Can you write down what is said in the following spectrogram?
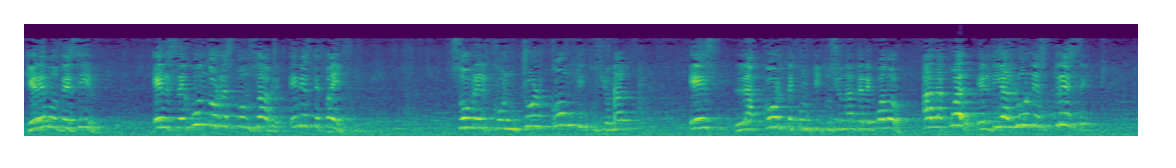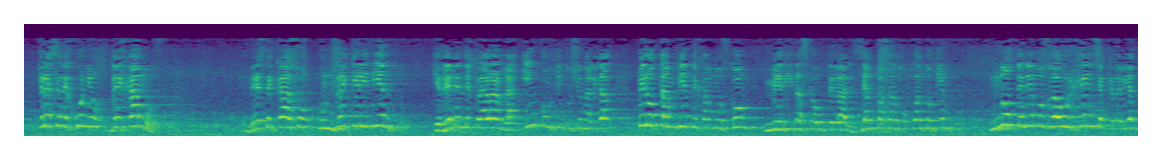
Queremos decir, el segundo responsable en este país sobre el control constitucional es la Corte Constitucional del Ecuador, a la cual el día lunes 13, 13 de junio dejamos, en este caso, un requerimiento que deben declarar la inconstitucionalidad, pero también dejamos con medidas cautelares. ¿Ya han pasado cuánto tiempo? No tenemos la urgencia que debían,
